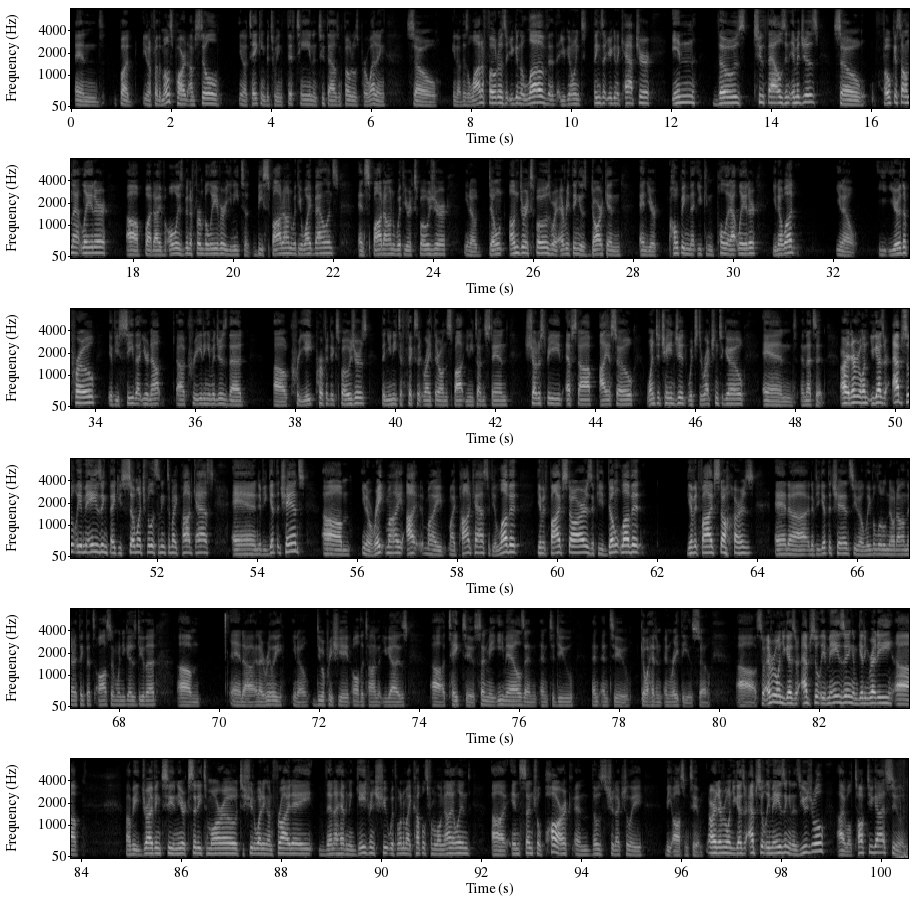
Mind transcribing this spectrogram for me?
and, but, you know, for the most part, I'm still, you know, taking between 15 and 2,000 photos per wedding. So, you know, there's a lot of photos that you're going to love, that you're going to, things that you're going to capture in those 2,000 images. So focus on that later. Uh, but I've always been a firm believer you need to be spot on with your white balance and spot on with your exposure. You know, don't underexpose where everything is dark and and you're hoping that you can pull it out later. You know what? You know, you're the pro. If you see that you're not uh, creating images that uh, create perfect exposures, then you need to fix it right there on the spot. You need to understand shutter speed, f stop, ISO, when to change it, which direction to go, and and that's it. All right, everyone, you guys are absolutely amazing. Thank you so much for listening to my podcast. And if you get the chance, um, you know, rate my my my podcast if you love it. Give it five stars. If you don't love it, give it five stars. And uh, and if you get the chance, you know, leave a little note on there. I think that's awesome when you guys do that. Um, and uh, and I really, you know, do appreciate all the time that you guys uh, take to send me emails and and to do and and to go ahead and, and rate these. So. Uh, so everyone, you guys are absolutely amazing. I'm getting ready. Uh, I'll be driving to New York City tomorrow to shoot a wedding on Friday. Then I have an engagement shoot with one of my couples from Long Island uh, in Central Park, and those should actually be awesome too. All right, everyone, you guys are absolutely amazing, and as usual, I will talk to you guys soon.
